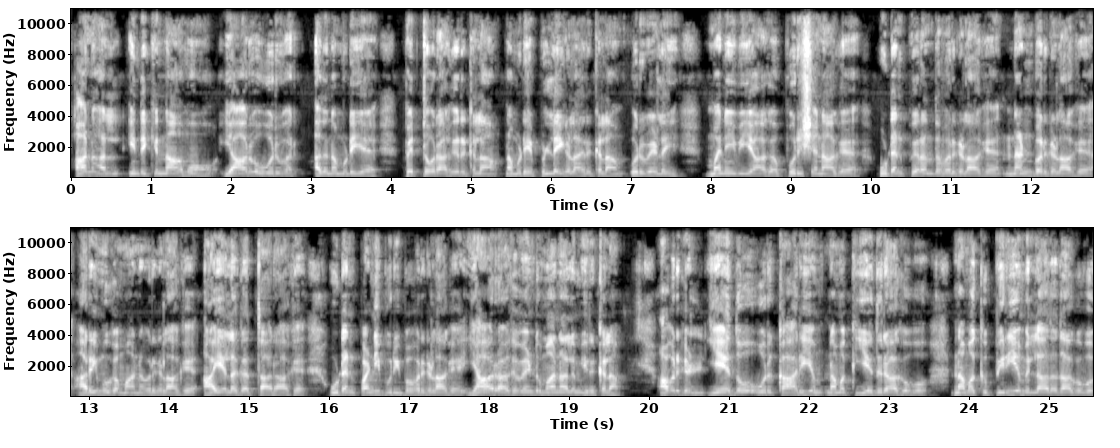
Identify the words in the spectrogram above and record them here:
ஆனால் இன்றைக்கு நாமோ யாரோ ஒருவர் அது நம்முடைய பெற்றோராக இருக்கலாம் நம்முடைய பிள்ளைகளாக இருக்கலாம் ஒருவேளை மனைவியாக புருஷனாக உடன் பிறந்தவர்களாக நண்பர்களாக அறிமுகமானவர்களாக அயலகத்தாராக உடன் பணிபுரிபவர்களாக யாராக வேண்டுமானாலும் இருக்கலாம். அவர்கள் ஏதோ ஒரு காரியம் நமக்கு எதிராகவோ நமக்கு பிரியமில்லாததாகவோ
